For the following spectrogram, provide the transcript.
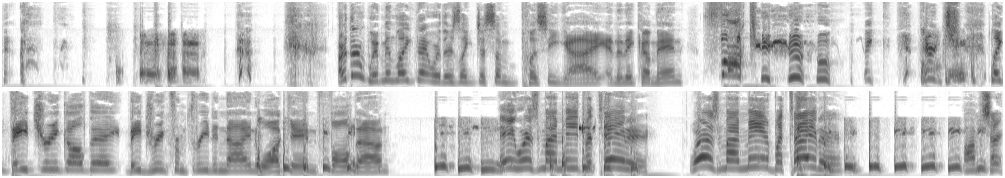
Are there women like that where there's like just some pussy guy and then they come in? Fuck you! like they're dr- like they drink all day. They drink from three to nine, walk in, fall down. Hey, where's my meat potato? Where's my meat and potato? Oh, I'm sorry.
